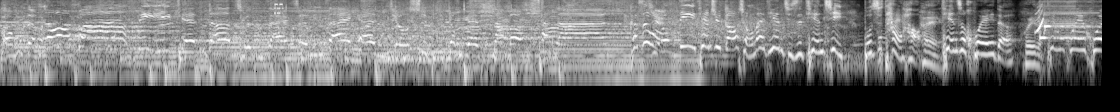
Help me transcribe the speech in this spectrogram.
空的魔幻，第一天的存在，存在看就是永远那么灿烂。可是我第一天去高雄那天，其实天气不是太好，天是灰的，天灰灰。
